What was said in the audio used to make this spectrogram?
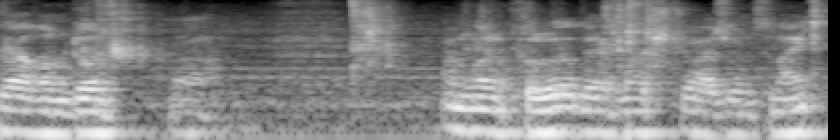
the alum done. Uh, I'm going to put a little bit of moisturiser on tonight.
